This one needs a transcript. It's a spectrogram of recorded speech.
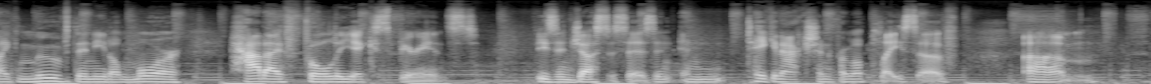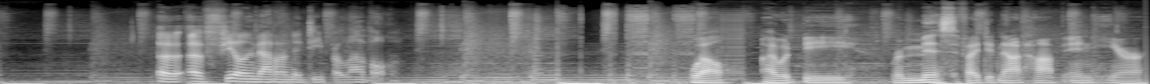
like moved the needle more had I fully experienced these injustices and, and taken action from a place of, um, of of feeling that on a deeper level. Well, I would be remiss if I did not hop in here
